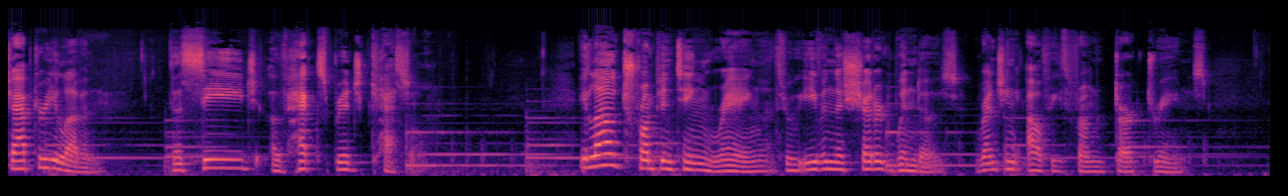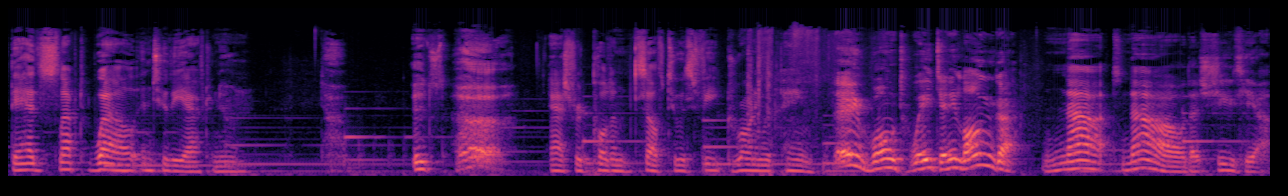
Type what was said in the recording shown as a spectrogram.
Chapter 11 The Siege of Hexbridge Castle. A loud trumpeting rang through even the shuttered windows, wrenching Alfie from dark dreams. They had slept well into the afternoon. It's her! Ashford pulled himself to his feet, groaning with pain. They won't wait any longer. Not now that she's here.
